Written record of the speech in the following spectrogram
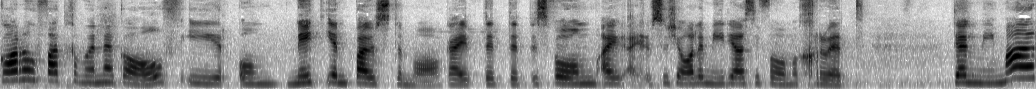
Karel vat gewoonlik 'n halfuur om net een post te maak. Hy dit dit is vir hom hy, hy sosiale media is nie vir hom 'n groot ding nie, maar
